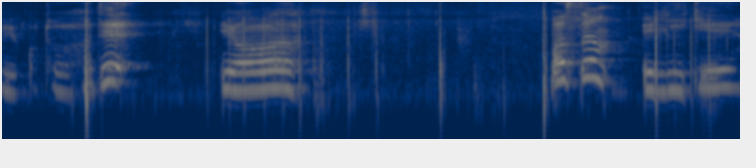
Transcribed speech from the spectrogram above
Büyük kutu hadi. Ya. Bastım. 52.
